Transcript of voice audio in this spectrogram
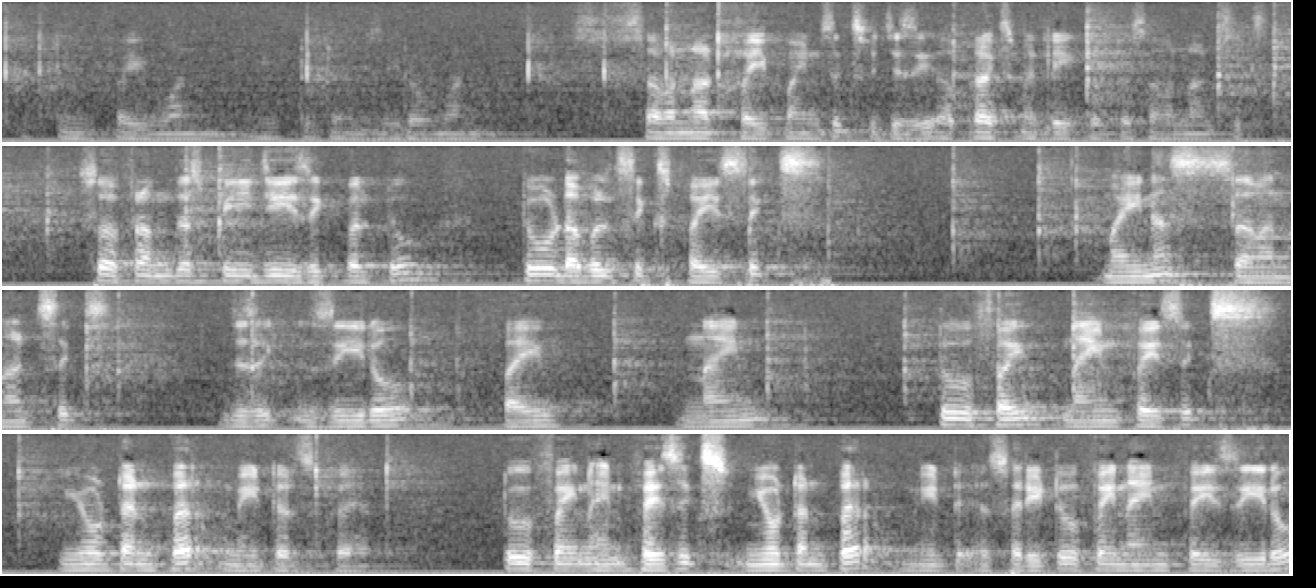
15, 5, 1, 8, 2, 0, 1, 705.6 which is approximately equal to 706. So from this PG is equal to 26656 minus 706 this is 0 5 9 25956 newton per meter square 25956 newton per meter sorry 25950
